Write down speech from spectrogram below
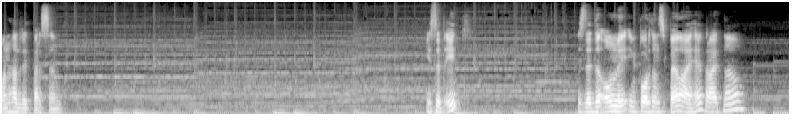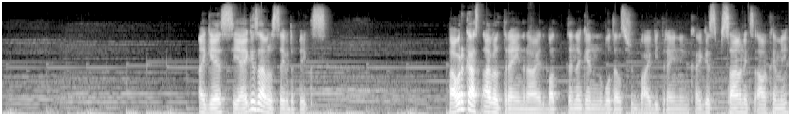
100%. Is that it? Is that the only important spell I have right now? I guess, yeah, I guess I will save the picks. Powercast I will train, right? But then again, what else should I be training? I guess Psionics Alchemy.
